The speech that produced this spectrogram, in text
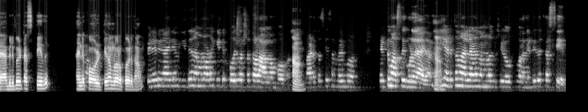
ലാബിൽ പോയി ടെസ്റ്റ് ചെയ്ത് അതിന്റെ ക്വാളിറ്റി നമ്മൾ ഉറപ്പ് വരുത്തണം പിന്നെ ഒരു കാര്യം ഇത് നമ്മൾ ഉണക്കിയിട്ട് ഇപ്പൊ ഒരു വർഷത്തോളം ആകാൻ പോകും. അപ്പൊ അടുത്ത സീസൺ വരുമ്പോ എട്ട് മാസത്തിൽ കൂടുതലായതാണ്. ഈ അടുത്ത നാളിലാണ് നമ്മൾ കൃഷി വകുപ്പ് പറഞ്ഞിട്ട് ഇത് ടെസ്റ്റ് ചെയ്തു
